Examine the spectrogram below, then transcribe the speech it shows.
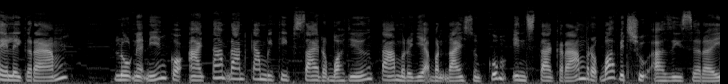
Telegram លោកអ្នកនាងក៏អាចតាមដានកម្មវិធីផ្សាយរបស់យើងតាមរយៈបណ្ដាញសង្គម Instagram របស់ Vithu Azizi Serai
